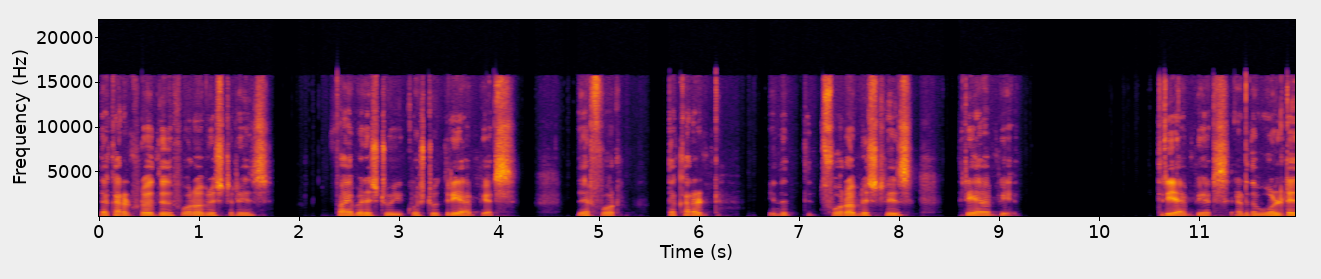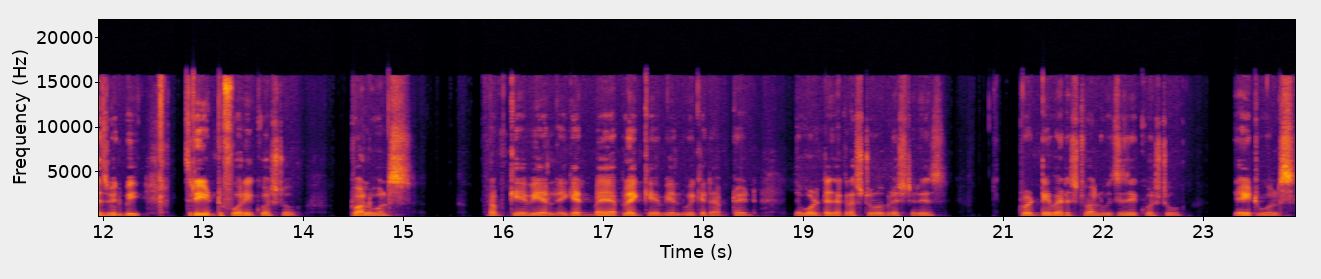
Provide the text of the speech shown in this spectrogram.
the current flowing through the 4 ohm resistor is 5 minus 2 equals to 3 amperes. Therefore, the current in the 4 ohm resistor is 3 ampere 3 amperes and the voltage will be 3 into 4 equals to 12 volts. From KVL again by applying KVL we can obtain the voltage across 2 ohm resistor is 20 minus 12 which is equals to 8 volts.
